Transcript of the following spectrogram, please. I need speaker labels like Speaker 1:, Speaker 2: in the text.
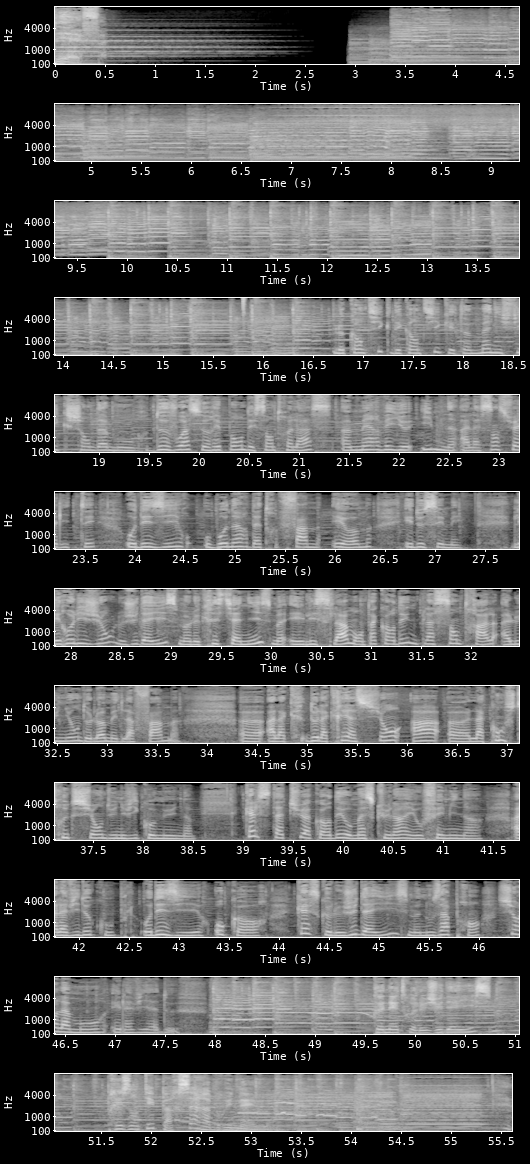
Speaker 1: RCF.
Speaker 2: Le cantique des cantiques est un magnifique chant d'amour. Deux voix se répondent et s'entrelacent, un merveilleux hymne à la sensualité, au désir, au bonheur d'être femme et homme et de s'aimer. Les religions, le judaïsme, le christianisme et l'islam ont accordé une place centrale à l'union de l'homme et de la femme, euh, à la, de la création à euh, la construction d'une vie commune. Quel statut accorder au masculin et au féminin, à la vie de couple, au désir, au corps? Qu'est-ce que le judaïsme nous apprend sur l'amour et la vie à deux?
Speaker 3: Connaître le judaïsme Présenté par Sarah Brunel.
